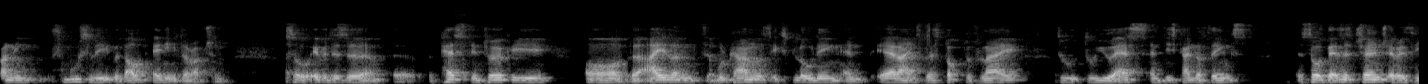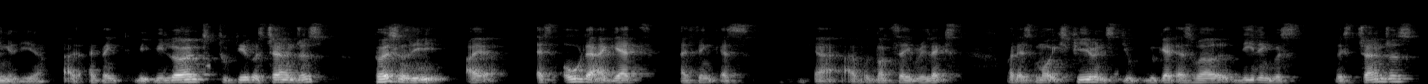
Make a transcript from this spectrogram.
running smoothly without any interruption. So if it is a, a pest in Turkey or the island volcanoes exploding and airlines were stopped to fly to, to US and these kind of things. So there's a challenge every single year. I, I think we, we learned to deal with challenges. Personally, I as older I get, I think as yeah, I would not say relaxed, but as more experienced you, you get as well dealing with with challenges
